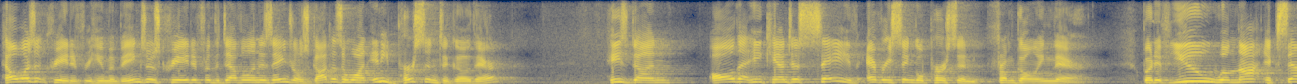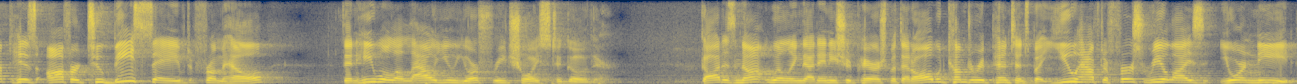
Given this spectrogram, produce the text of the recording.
Hell wasn't created for human beings, it was created for the devil and his angels. God doesn't want any person to go there. He's done all that He can to save every single person from going there. But if you will not accept his offer to be saved from hell, then he will allow you your free choice to go there. God is not willing that any should perish, but that all would come to repentance. But you have to first realize your need,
